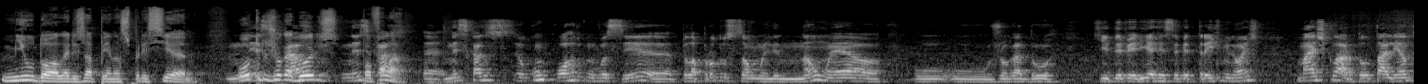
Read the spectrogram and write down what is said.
mil dólares apenas para esse ano. Outros Nesse jogadores. caso- nesse pode caso, falar. é, nesse caso, eu concordo com você. é, pela produção, ele não é o, o jogador que deveria receber 3 milhões. Mas, claro, pelo talento,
